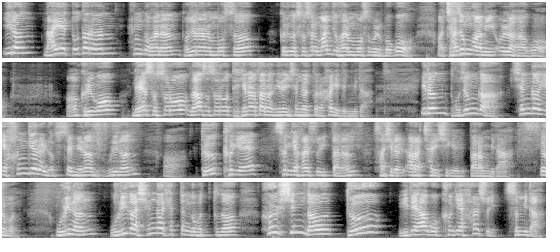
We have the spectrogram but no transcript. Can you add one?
이런 나의 또 다른 행동하는, 도전하는 모습, 그리고 스스로 만족하는 모습을 보고 어, 자존감이 올라가고, 어, 그리고 내 스스로, 나 스스로 대견하다는 이런 생각들을 하게 됩니다. 이런 도전과 생각의 한계를 없애면은 우리는 어, 더 크게 성장할 수 있다는 사실을 알아차리시길 바랍니다. 여러분, 우리는 우리가 생각했던 것보다 훨씬 더, 더 위대하고 크게 할 수 있습니다.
